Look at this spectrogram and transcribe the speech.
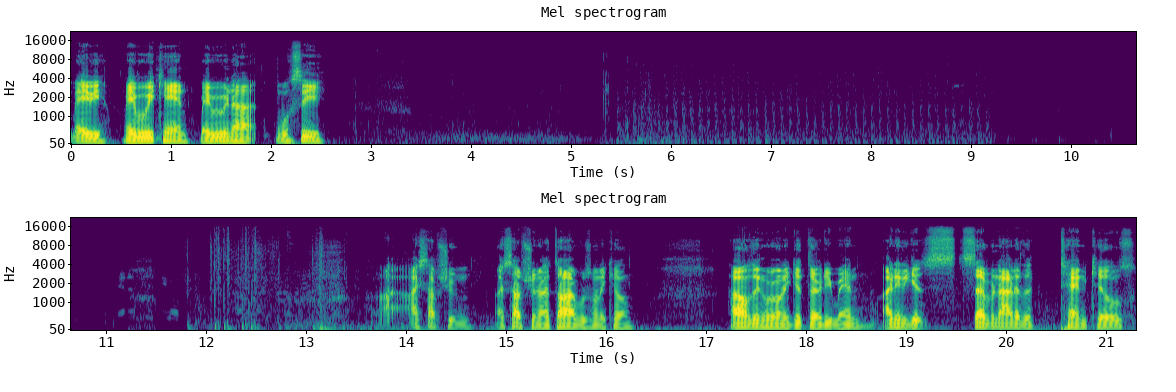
Maybe. Maybe we can. Maybe we're not. We'll see. I, I stopped shooting. I stopped shooting. I thought I was going to kill him. I don't think we're going to get 30, man. I need to get 7 out of the 10 kills.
